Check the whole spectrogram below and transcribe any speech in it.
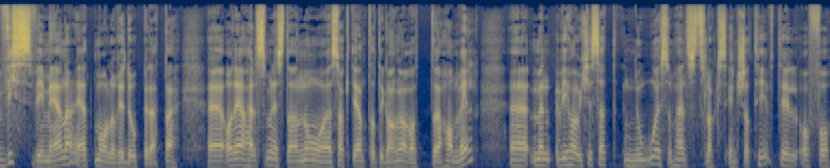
hvis vi mener det er et mål å rydde opp i dette. Og Det har helseministeren nå sagt gjentatte ganger at han vil. Men vi har jo ikke sett noe som helst slags initiativ til å få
